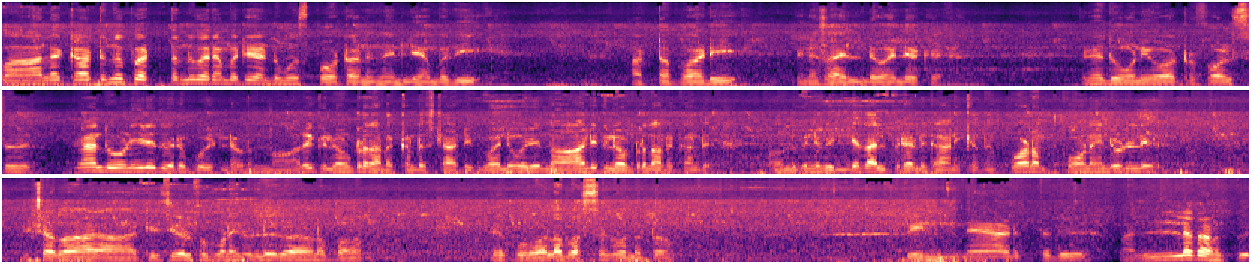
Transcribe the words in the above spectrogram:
പാലക്കാട്ടിൽ നിന്ന് പെട്ടെന്ന് വരാൻ പറ്റിയ രണ്ട് മൂന്ന് സ്പോട്ടാണ് നെല്ലിയാമ്പതി അട്ടപ്പാടി പിന്നെ സൈലന്റ് വാലിയൊക്കെ പിന്നെ ധോണി വാട്ടർഫാൾസ്. ഞാൻ ധോണിയിൽ ഇതുവരെ പോയിട്ടില്ല. അവിടെ നാല് കിലോമീറ്റർ നടക്കണ്ട് സ്റ്റാർട്ടിങ് പോയിന്റ് ഒരു നാല് കിലോമീറ്റർ നടക്കണ്ട്. അതുകൊണ്ട് പിന്നെ വലിയ താല്പര്യമായിട്ട് കാണിക്കാതെ പോകണം പോണതിന്റെ ഉള്ളിൽ പക്ഷേ അപ്പോൾ തിരിച്ച് ഗൾഫ് പോണതിന്റെ ഉള്ളിൽ ഒരു തവണ പോകണം പോകാനുള്ള ബസ്സൊക്കെ വന്നിട്ടോ. പിന്നെ അടുത്തത് നല്ല തണുപ്പ്.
